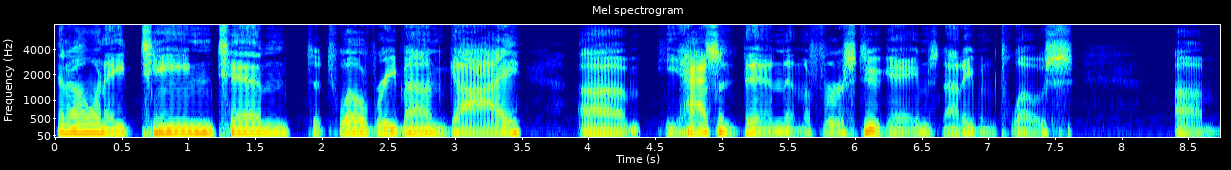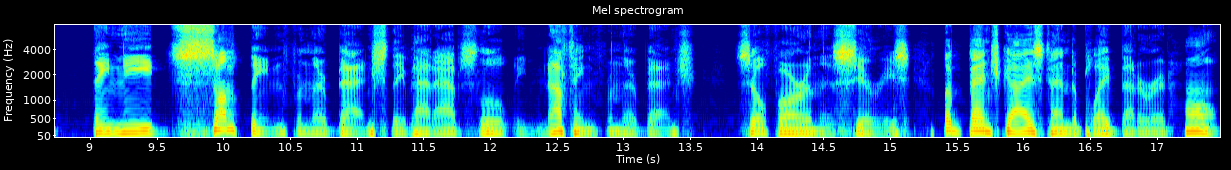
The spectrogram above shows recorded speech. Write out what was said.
you know, an 18, 10 to 12 rebound guy. Um, he hasn't been in the first two games, not even close. Um, they need something from their bench. They've had absolutely nothing from their bench so far in this series, but bench guys tend to play better at home.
